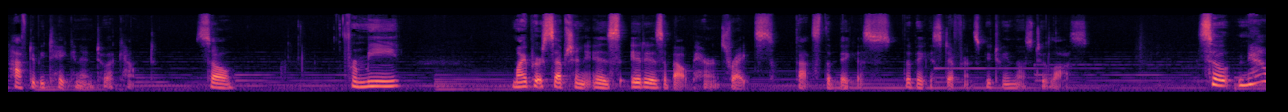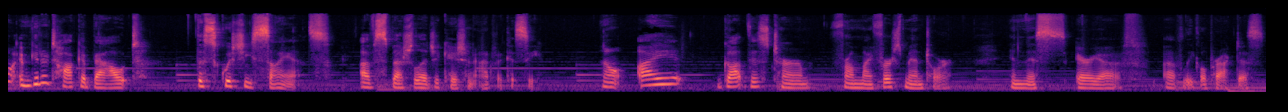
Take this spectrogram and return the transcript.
have to be taken into account. So, for me, my perception is it is about parents' rights. That's the biggest the biggest difference between those two laws. So now I'm going to talk about the squishy science of special education advocacy. Now, I got this term from my first mentor in this area of, of legal practice.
